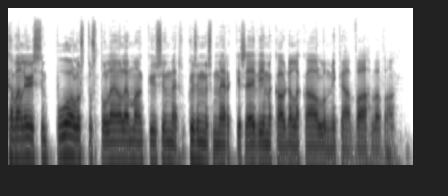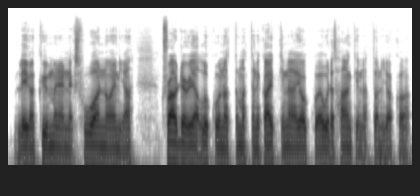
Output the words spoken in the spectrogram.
Cavaliersin puolustus tulee olemaan kysymysmerkki. Se ei viime kaudellakaan ollut mikään vahva, vaan liigan kymmenenneksi huonoin ja Crowderia lukuun ottamatta, niin kaikki nämä joukkueen uudet hankinnat on joko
